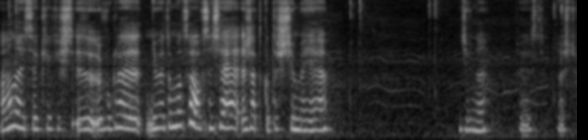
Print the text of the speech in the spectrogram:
ona jest jak jakieś. E, w ogóle nie wiadomo co, w sensie rzadko też się myje. Dziwne. To jest dość.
